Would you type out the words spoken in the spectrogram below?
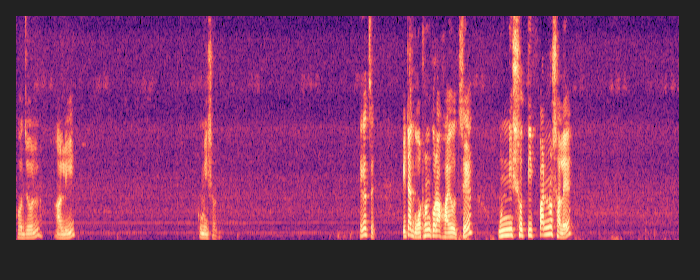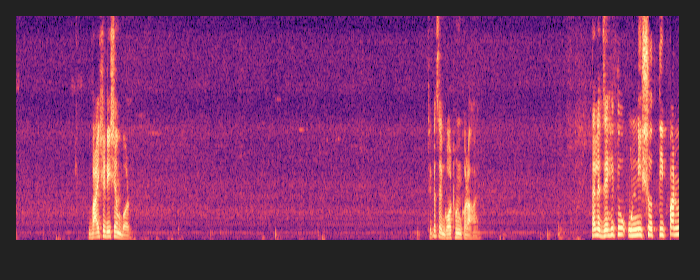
ফজল আলী কমিশন। ঠিক আছে? এটা গঠন করা হয় হচ্ছে উনিশশো তিপ্পান্ন সালে বাইশে ডিসেম্বর। ঠিক আছে? গঠন করা হয়। তাহলে যেহেতু উনিশশো তিপ্পান্ন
